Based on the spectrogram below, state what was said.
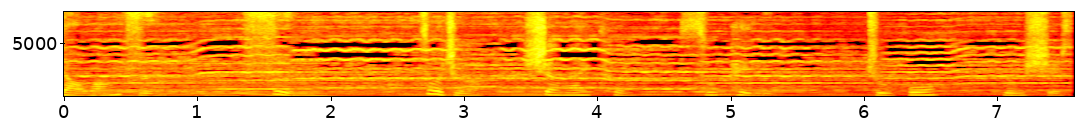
小王子四，作者圣埃克苏佩里，主播 Lucius。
